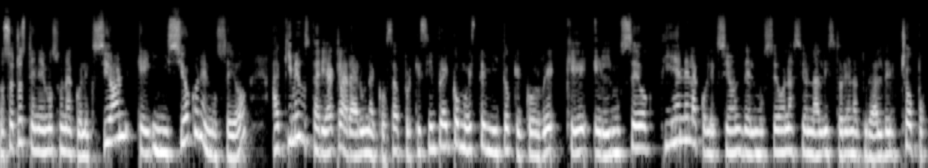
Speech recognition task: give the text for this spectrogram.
Nosotros tenemos una colección que inició con el museo. Aquí me gustaría aclarar una cosa, porque siempre hay como este mito que corre que el museo tiene la colección del Museo Nacional de Historia Natural del Chopo.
